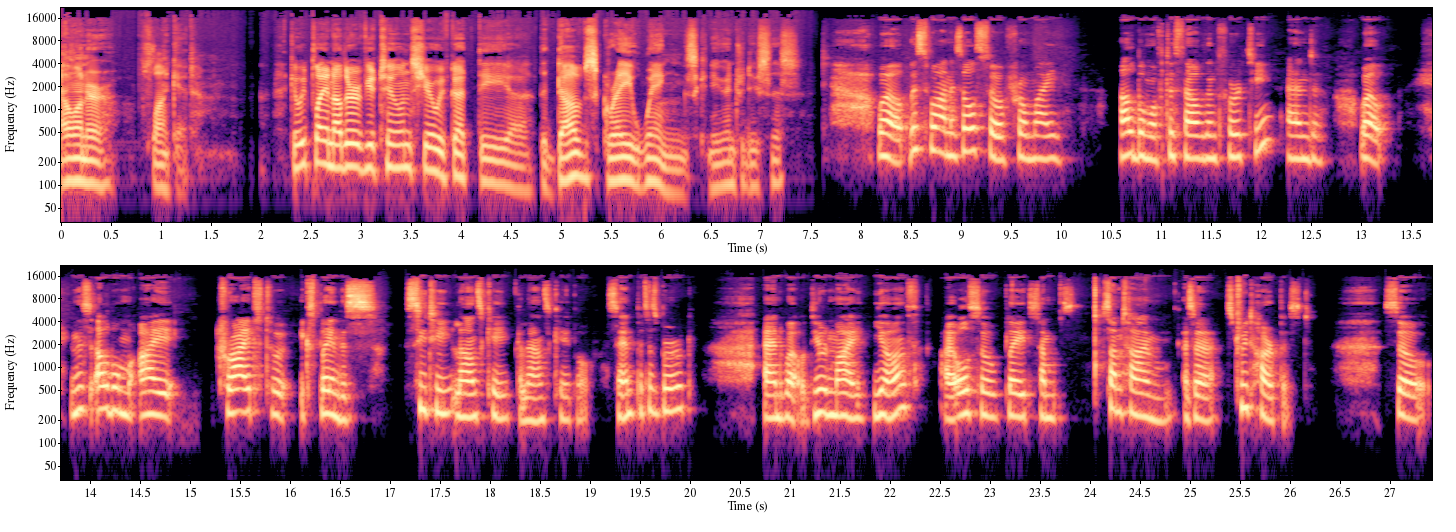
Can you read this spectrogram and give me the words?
Eleanor Plunkett. Can we play another of your tunes here? We've got the uh, the Dove's Gray Wings. Can you introduce this? Well, this one is also from my album of 2014, and well, in this album I tried to explain this city landscape, the landscape of St. Petersburg, and well, during my youth, I also played some some time as a street harpist. So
